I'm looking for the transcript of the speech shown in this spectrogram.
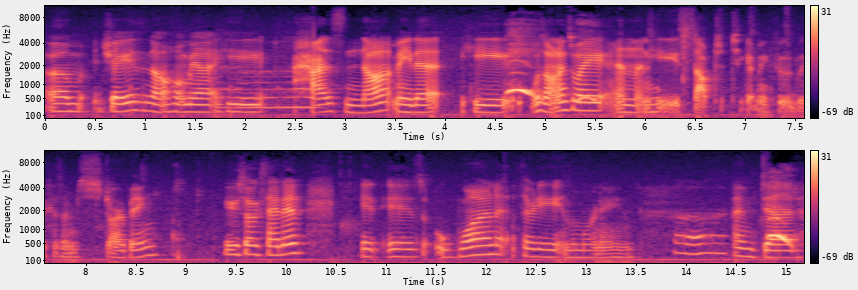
Um, Jay is not home yet. He has not made it. He was on his way and then he stopped to get me food because I'm starving. You're so excited? It is 1.38 in the morning. I'm dead.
